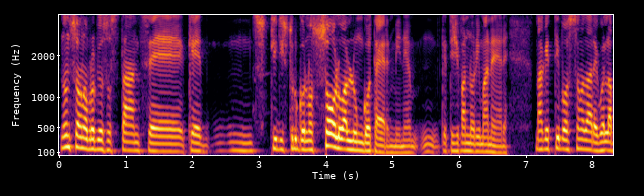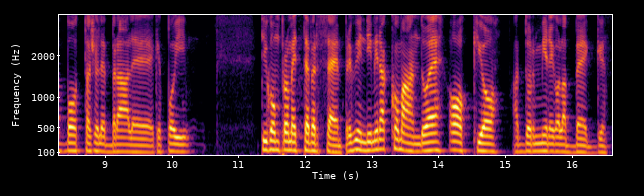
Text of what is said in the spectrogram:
Non sono proprio sostanze che mm, ti distruggono solo a lungo termine, mm, che ti ci fanno rimanere, ma che ti possono dare quella botta cerebrale che poi ti compromette per sempre. Quindi mi raccomando, eh, occhio. a dormire con la bag.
